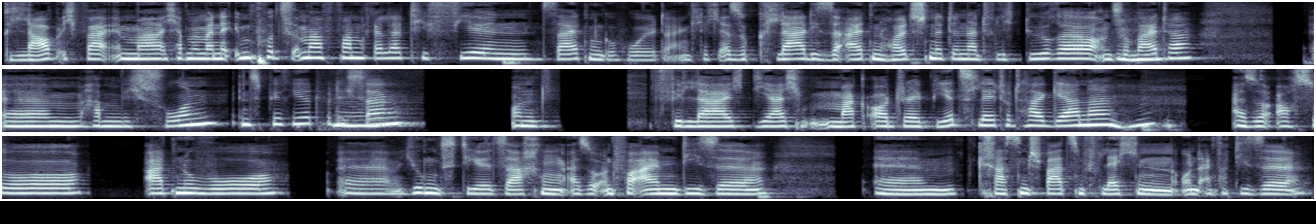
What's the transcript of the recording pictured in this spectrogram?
glaube, ich war immer, ich habe mir meine Inputs immer von relativ vielen Seiten geholt eigentlich. Also klar, diese alten Holzschnitte, natürlich Dürer und so mhm. weiter, ähm, haben mich schon inspiriert, würde mhm. ich sagen. Und vielleicht, ja, ich mag Audrey Beardsley total gerne. Mhm. Also auch so Art Nouveau, äh, Jugendstil-Sachen. Also und vor allem diese ähm, krassen schwarzen Flächen und einfach diese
